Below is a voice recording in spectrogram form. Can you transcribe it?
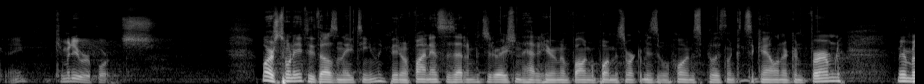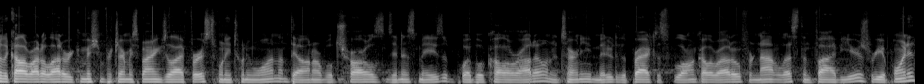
Okay, committee reports. March 20, 2018, the Committee on Finances had in consideration had a hearing on following appointments and recommends appointments placed on the consent calendar confirmed. Member of the Colorado Lottery Commission for term expiring July 1st, 2021, the Honorable Charles Dennis Mays of Pueblo, Colorado, an attorney admitted to the practice of law in Colorado for not less than five years, reappointed.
